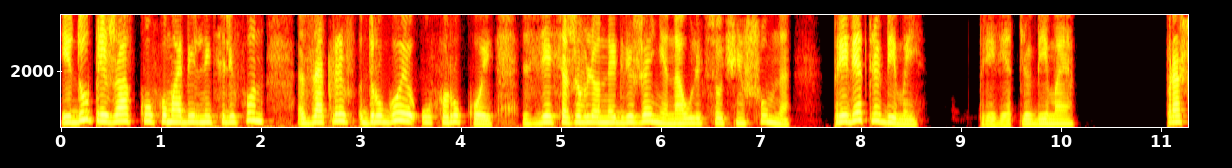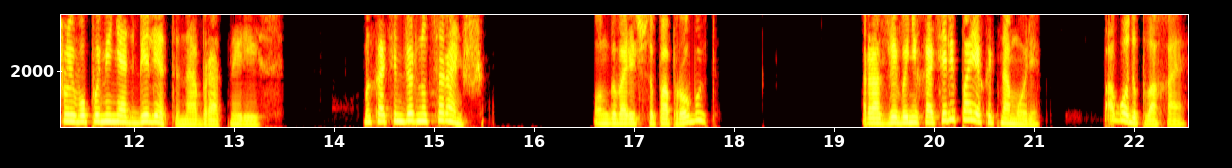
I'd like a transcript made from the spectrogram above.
Иду, прижав к уху мобильный телефон, закрыв другое ухо рукой. Здесь оживленное движение, на улице очень шумно. «Привет, любимый». «Привет, любимая». Прошу его поменять билеты на обратный рейс. Мы хотим вернуться раньше. Он говорит, что попробует. Разве вы не хотели поехать на море? Погода плохая.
